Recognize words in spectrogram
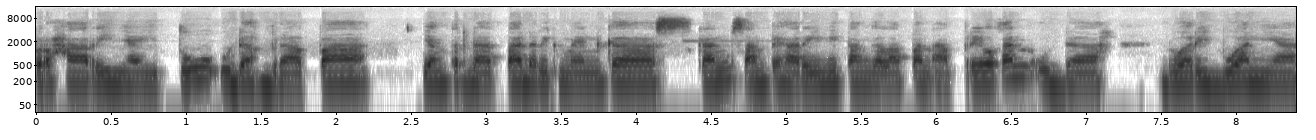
per harinya itu udah berapa yang terdata dari Kemenkes. Kan sampai hari ini tanggal 8 April kan udah 2000-an ya.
